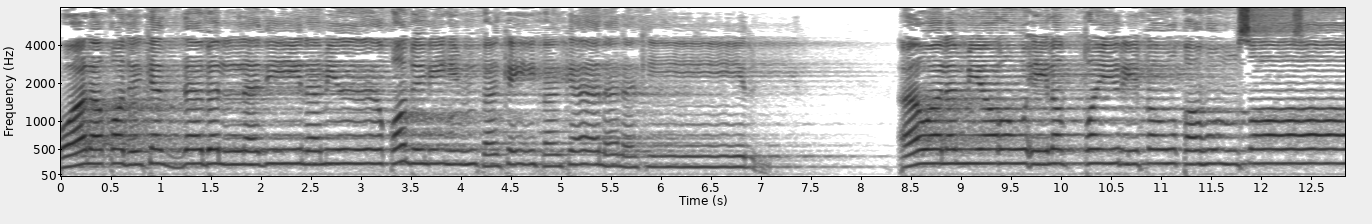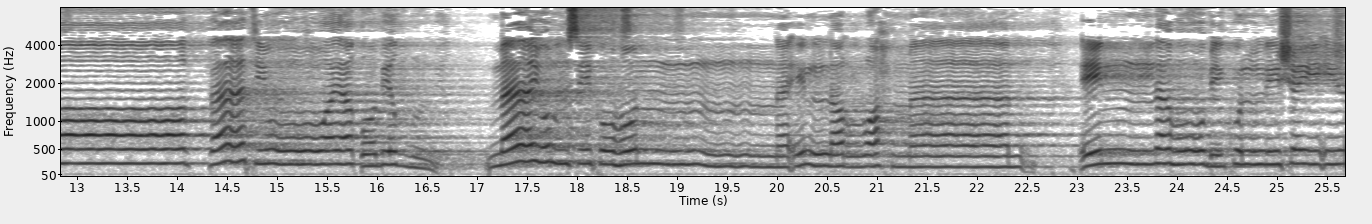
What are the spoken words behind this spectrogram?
ولقد كذب الذين من قبلهم فكيف كان نكير؟ أولم يروا إلى الطير فوقهم صافات ويقبضن؟ ما يمسكهن إلا الرحمن. إنه بكل شيء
